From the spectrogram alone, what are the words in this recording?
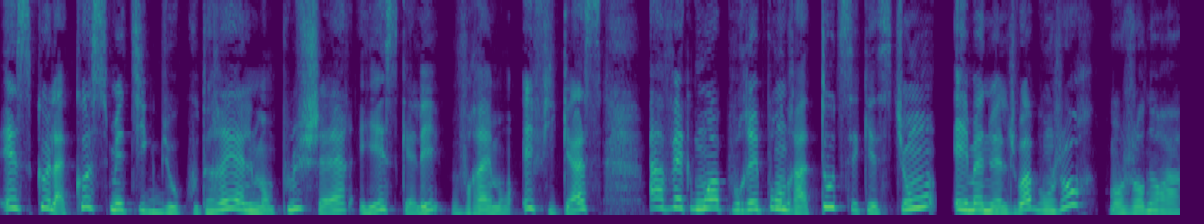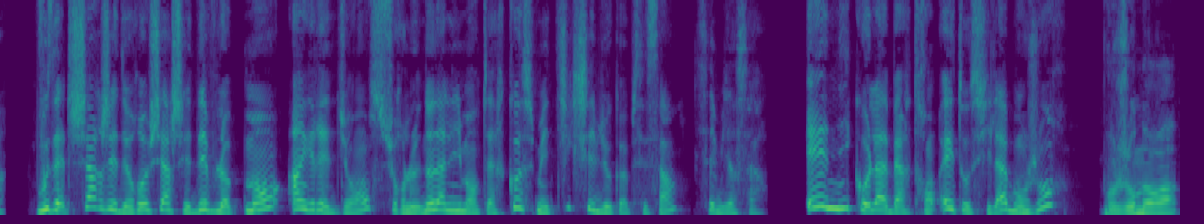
Est-ce que la cosmétique bio coûte réellement plus cher et est-ce qu'elle est vraiment efficace? Avec moi pour répondre à toutes ces questions, Emmanuel Joie, bonjour. Bonjour Nora. Vous êtes chargé de recherche et développement ingrédients sur le non-alimentaire cosmétique chez Biocop, c'est ça? C'est bien ça. Et Nicolas Bertrand est aussi là, bonjour. Bonjour Nora.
